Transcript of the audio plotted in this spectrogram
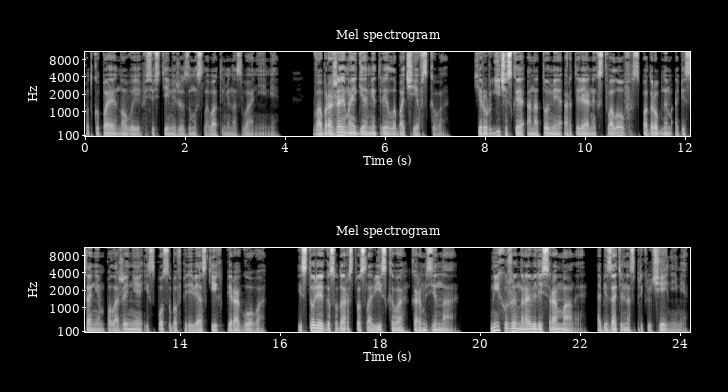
подкупая новые все с теми же замысловатыми названиями. Воображаемая геометрия Лобачевского, хирургическая анатомия артериальных стволов с подробным описанием положения и способов перевязки их Пирогова, История государства славийского Карамзина. Мих уже нравились романы, обязательно с приключениями,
